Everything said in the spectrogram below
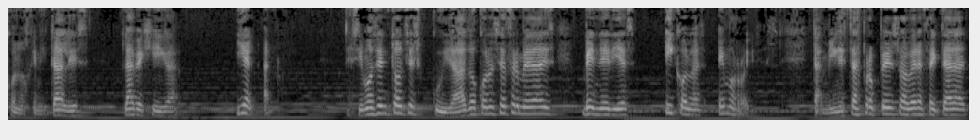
con los genitales, la vejiga y el ano. Decimos entonces cuidado con las enfermedades venéreas y con las hemorroides. También estás propenso a ver afectada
